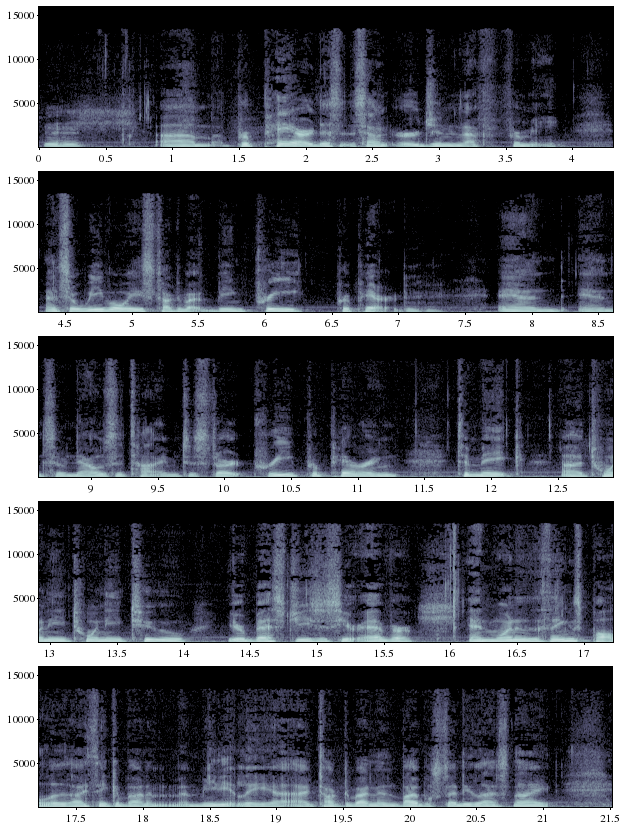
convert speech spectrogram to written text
Um, prepare doesn't sound urgent enough for me, and so we've always talked about being pre-prepared, and and so now's the time to start pre-preparing to make uh, 2022 your best Jesus year ever. And one of the things, Paul, that I think about im- immediately, uh, I talked about it in the Bible study last night,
